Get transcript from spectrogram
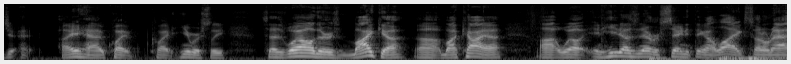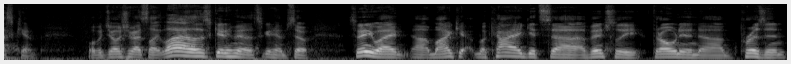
Ahab quite quite humorously says, "Well, there's Micah, uh, Micaiah. Uh, well, and he doesn't ever say anything I like, so I don't ask him." Well, but Jehoshaphat's like, well, "Let's get him in. Let's get him." So, so anyway, uh, Micaiah, Micaiah gets uh, eventually thrown in uh, prison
